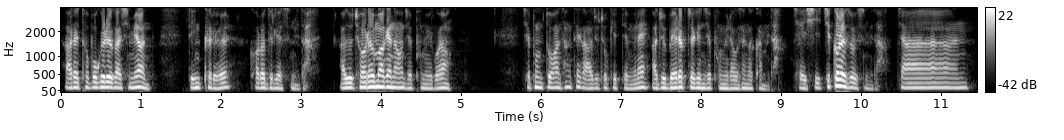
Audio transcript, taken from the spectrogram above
아래 더보기를 가시면 링크를 걸어 드리겠습니다. 아주 저렴하게 나온 제품이고요. 제품 또한 상태가 아주 좋기 때문에 아주 매력적인 제품이라고 생각합니다. 제시 직거래소였습니다. 짠!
